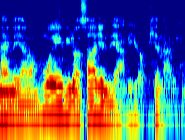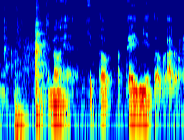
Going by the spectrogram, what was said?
နန်းနေရတော့မှုေးပြီးတော့စားကျင်စရာလေးတော့ဖြစ်လာပြီခင်ဗျကျွန်တော်ရဲ့မြစ်တော့အသေးမြစ်တော့ကတော့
